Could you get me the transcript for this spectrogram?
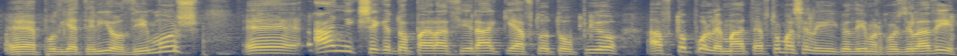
ε, που διατηρεί ο Δήμος, ε, άνοιξε και το παραθυράκι αυτό το οποίο αυτό πολεμάται, αυτό μας έλεγε και ο Δήμαρχος. Δηλαδή,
